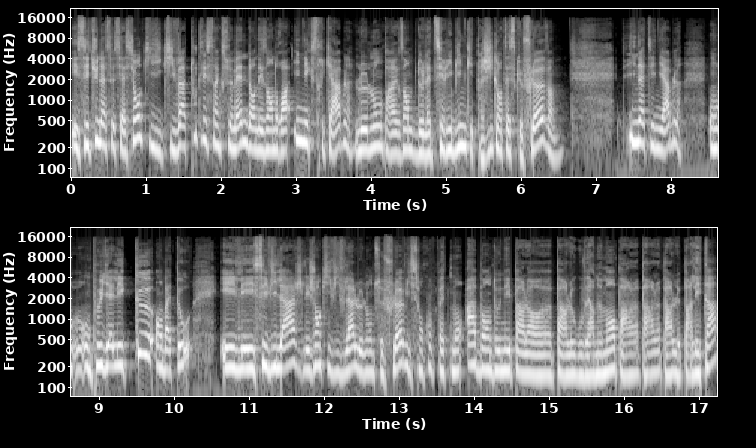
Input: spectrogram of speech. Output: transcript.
et c'est une association qui, qui va toutes les cinq semaines dans des endroits inextricables, le long par exemple de la Tsiribine, qui est un gigantesque fleuve inatteignable. On, on, peut y aller que en bateau. Et ces villages, les gens qui vivent là, le long de ce fleuve, ils sont complètement abandonnés par le gouvernement, par, l'État.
